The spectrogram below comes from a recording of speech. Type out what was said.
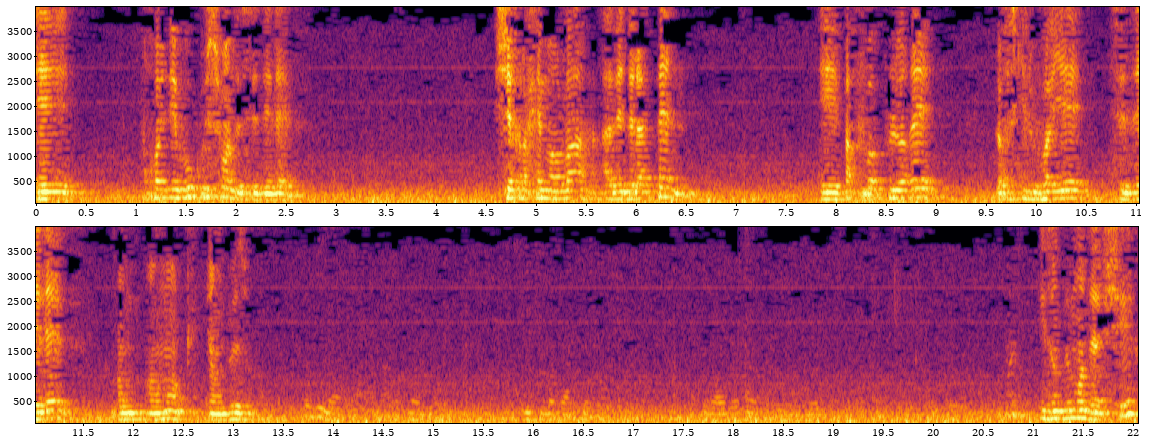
Et prenait beaucoup soin de ses élèves. Cheikh Allah avait de la peine et parfois pleurait lorsqu'il voyait ses élèves en, manque et en besoin. ils ont demandé à Cheikh,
